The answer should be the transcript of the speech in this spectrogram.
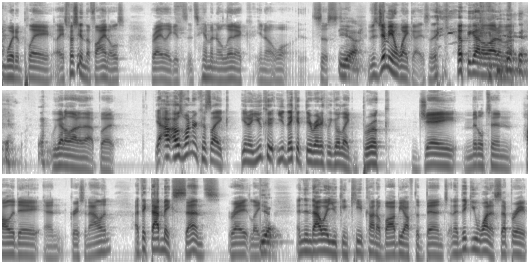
Bam wouldn't play, like especially in the finals, right? Like it's it's him and Olynyk. You know, well, it's just Yeah. it was Jimmy and white guys. we got a lot of uh, we got a lot of that, but yeah, I, I was wondering because like you know you could you, they could theoretically go like Brook, Jae, Middleton, Holiday, and Grayson Allen. I think that makes sense, right? Like, Yeah. and then that way you can keep kind of Bobby off the bench, and I think you want to separate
